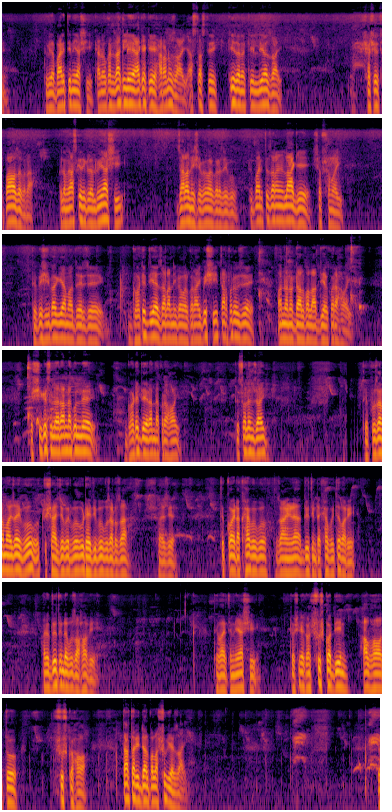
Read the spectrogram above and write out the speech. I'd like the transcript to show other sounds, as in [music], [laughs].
তো বাড়িতে নিয়ে আসি। কারণ ওখানে রাখলে একে একে হারানো যায়, আস্তে আস্তে কে যেন কে লিয়া যায়, শেষে পাওয়া যাবে না। বললাম, আজকে যেগুলো নিয়ে আসি, জ্বালানি হিসেবে ব্যবহার করা যাব তো বাড়িতে জ্বালানি লাগে সব সময় তো বেশিরভাগই আমাদের যে ঘটে দিয়ে জ্বালানি ব্যবহার করা হয় বেশি, তারপরেও যে অন্যান্য ডালপালা দিয়ে করা হয়। তো শিখে চুলায় রান্না করলে ঘটে দিয়ে রান্না করা হয়। তো চলেন যাই। তো পূজার ময় যাইব, একটু সাহায্য করব উঠে দিব বোঝা টোজা। সাহায্য। তো কয়টা খাব জানি না, দুই তিনটা খাব হইতে পারে। হয়তো দুই তিনটা বোঝা হবে। তো বাড়িতে নিয়ে আসি। তো এখন শুষ্ক দিন। আবহাওয়া তো শুষ্ক হওয়া। তাড়াতাড়ি ডালপালা শুকিয়ে যায়।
